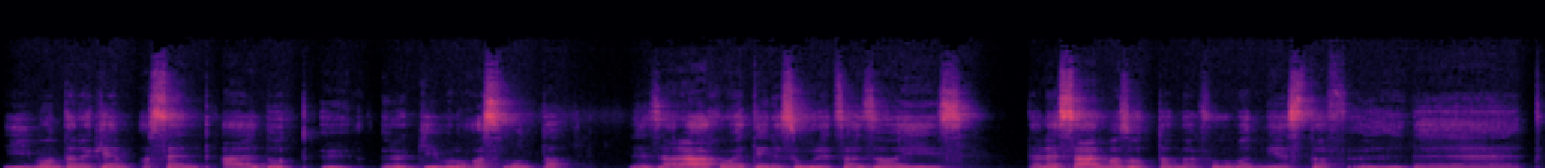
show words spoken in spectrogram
Így mondta nekem a szent áldott ő. Örökkévaló azt mondta, lezáráho eténe szóreca zajsz te leszármazottadnak fogom adni ezt a földet.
